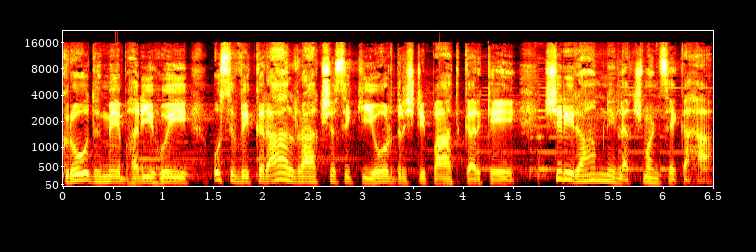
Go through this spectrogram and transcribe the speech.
क्रोध में भरी हुई उस विकराल राक्षसी की ओर दृष्टिपात करके श्री राम ने लक्ष्मण से कहा,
